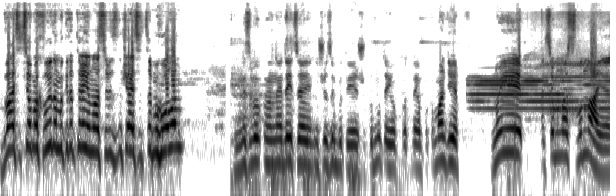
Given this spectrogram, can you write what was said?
27 хвилина Микита Тренін у нас відзначається цим голом. Не, забив- не дається нічого зробити, шуканути його партнерам по команді. Ну і на цьому у нас лунає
